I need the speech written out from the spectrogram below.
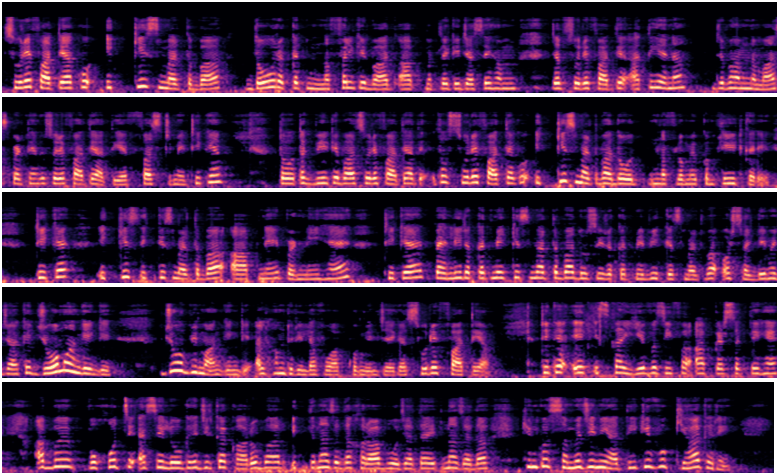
सूर्य फातिहा को 21 मरतबा, दो रकत नफल के बाद आप मतलब कि जैसे हम, जब सूर्य फातिहा आती है ना, जब हम नमाज़ पढ़ते हैं तो सूर्य फातिहा आती है फ़र्स्ट में, ठीक है? तो तकबीर के बाद सूर्य फातिहा आती है तो सूर्य फातिहा को 21 मरतबा दो नफलों में कंप्लीट करें, ठीक है? 21 21 मरतबा आपने पढ़नी है, ठीक है? पहली रकत में 21 मरतबा, दूसरी रकत में भी 21 मरतबा और सजदे में जाके जो मांगेंगे जो भी मांगेंगे, अल्हम्दुलिल्लाह वो आपको मिल जाएगा सूर्य फातिहा। ठीक है, एक इसका ये वजीफ़ा आप कर सकते हैं। अब बहुत से ऐसे लोग हैं जिनका कारोबार इतना ज़्यादा ख़राब हो जाता है, इतना ज़्यादा कि उनको समझ ही नहीं आती कि वो क्या करें।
